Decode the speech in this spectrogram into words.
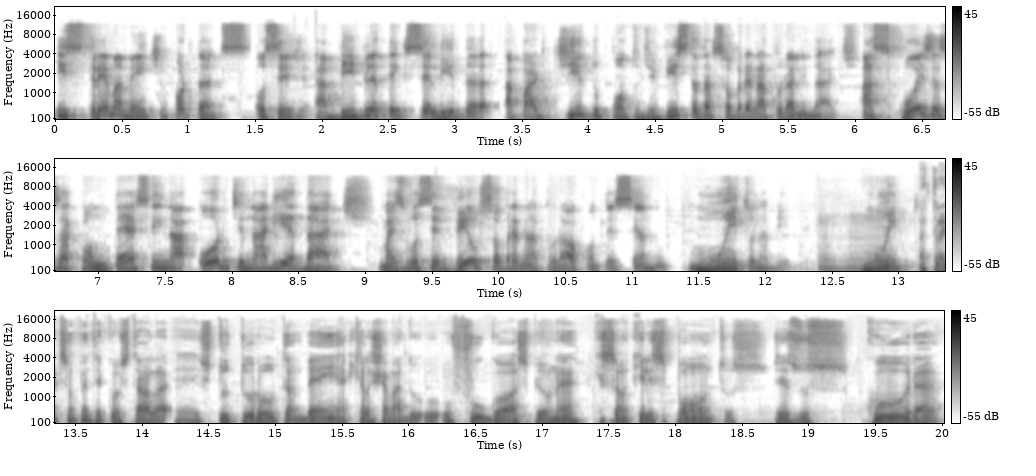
extremamente importantes. Ou seja, a Bíblia tem que ser lida a partir do ponto de vista da sobrenaturalidade. As coisas acontecem na ordinariedade, mas você vê o sobrenatural acontecendo muito na Bíblia. Uhum. Muito. A tradição pentecostal ela, é, estruturou também aquela chamada o, o full gospel, né? Que são aqueles pontos. Jesus cura,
